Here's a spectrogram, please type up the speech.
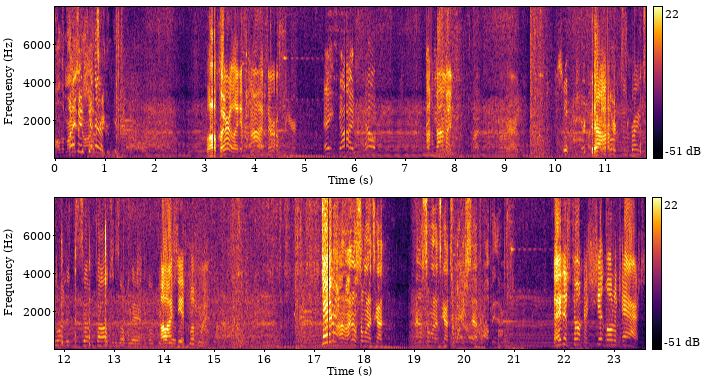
All the money's me, gone. Sheriff. The wheel. Well, clearly it's not. if They're over here. Hey guys, help! I'm coming. Where, where are you? So you're Yeah, I'm just bring 200 some thousands over there and go get Oh, I see his like you did. footprint. I don't know. I know someone that's got. I know someone that's got 27. I'll be there. They just took a shitload of cash.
